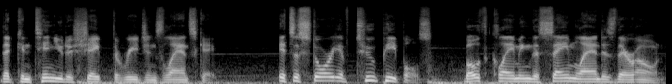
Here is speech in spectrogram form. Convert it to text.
that continue to shape the region's landscape. It's a story of two peoples, both claiming the same land as their own.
